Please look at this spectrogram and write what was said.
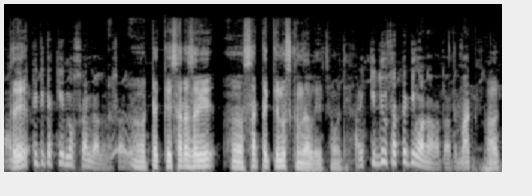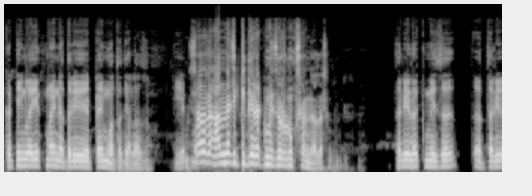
तरी- किती टक्के नुकसान झालं साधारण? अ, टक्के सरासरी अ, साठ टक्के नुकसान झालं याच्यामध्ये. आणि किती दिवसात कटिंग होणार होता आता? बाग अ, कटिंगला एक महिना तरी टाईम होता त्याला अजून. एक महिना- साधारण अंदाजे किती रकमेचं नुकसान झालं असेल? तरी रकमेचं अ, तरी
